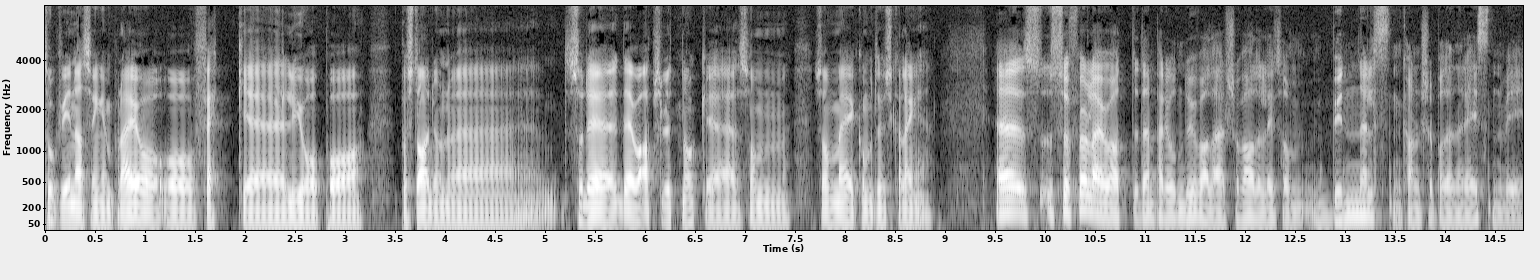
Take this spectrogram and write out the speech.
tok vi innersvingen på dem og, og fikk eh, Lyon på, på stadion. Eh, så det, det var absolutt noe som, som jeg kommer til å huske lenge. Eh, Så, så føler jeg jo at den perioden du var der, så var det liksom begynnelsen kanskje på den reisen vi,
